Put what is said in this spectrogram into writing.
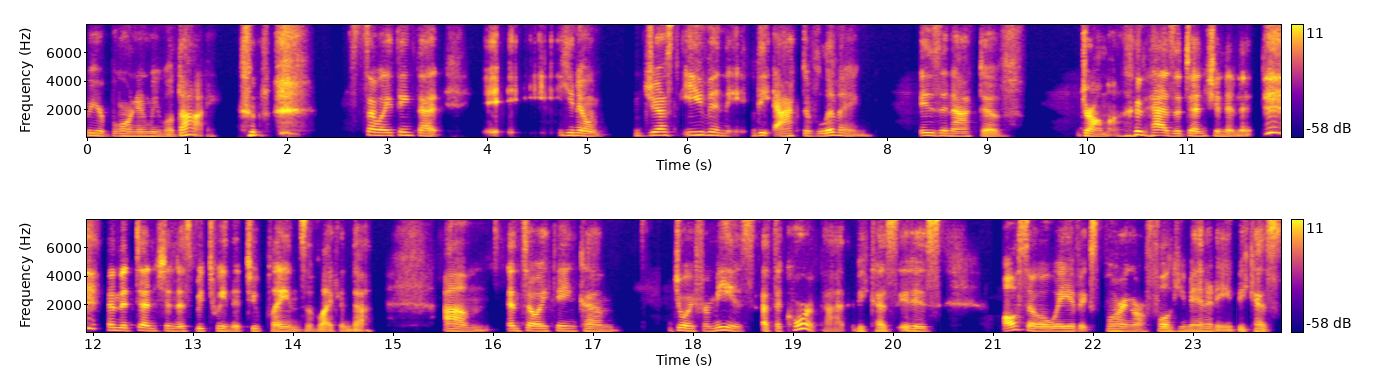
we are born and we will die. So i think that you know just even the act of living is an act of drama. It has a tension in it and the tension is between the two planes of life and death. Um, and so i think um, joy for me is at the core of that because it is also a way of exploring our full humanity because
